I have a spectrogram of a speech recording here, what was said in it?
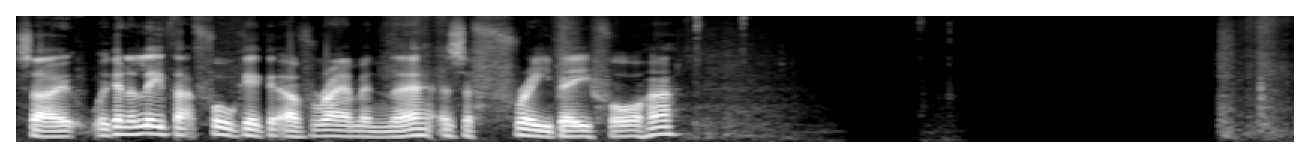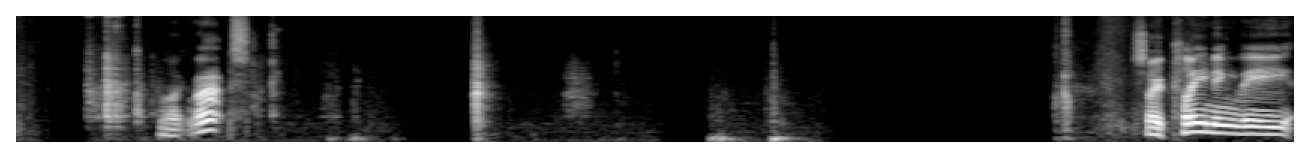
So we're going to leave that 4 gig of RAM in there as a freebie for her. Like that So cleaning the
